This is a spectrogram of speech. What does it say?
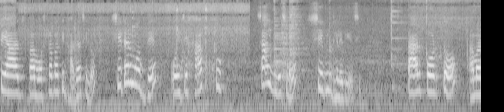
পেঁয়াজ বা মশলাপাতি ভাজা ছিল, সেটার মধ্যে ওই যে হাফ কুক চালগুলো ছিল, সেগুলো ঢেলে দিয়েছি। তারপর তো আমার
